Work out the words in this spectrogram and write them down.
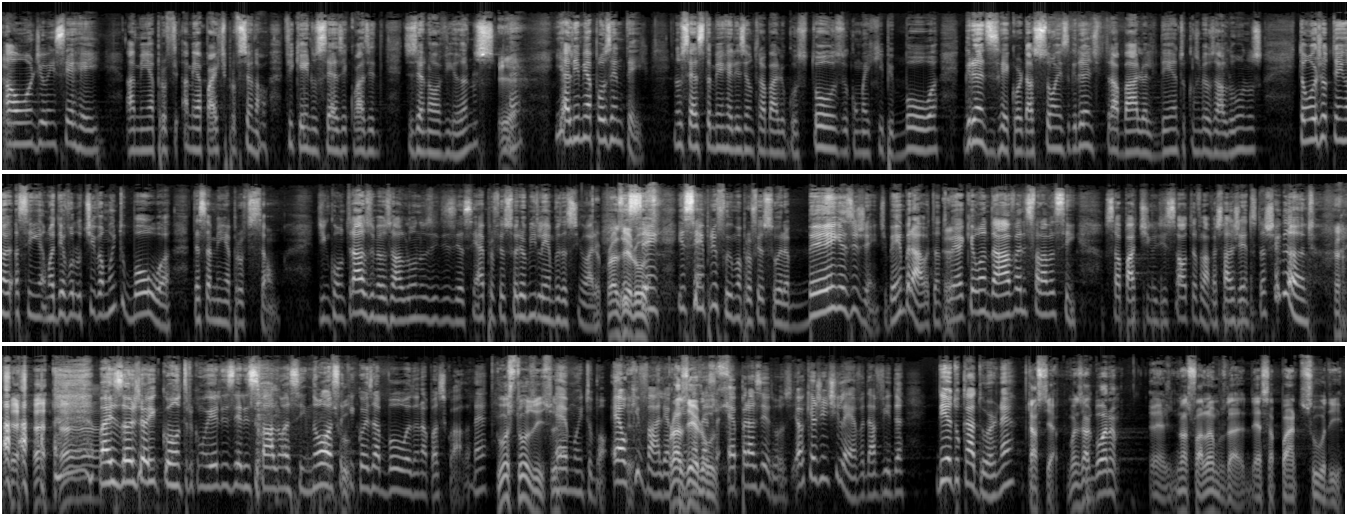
aonde eu encerrei a minha, profi- a minha parte profissional. Fiquei no SESI quase 19 anos, É. né? E ali me aposentei. No SESI também realizei um trabalho gostoso, com uma equipe boa, grandes recordações, grande trabalho ali dentro com os meus alunos. Então, hoje eu tenho assim uma devolutiva muito boa dessa minha profissão. De encontrar os meus alunos e dizer assim, ah, professora, eu me lembro da senhora. É prazeroso. E, sem- e sempre fui uma professora bem exigente, bem brava. Tanto é, que eu andava, eles falavam assim, o sapatinho de salto, eu falava, sargento está chegando. Mas hoje eu encontro com eles e eles falam assim, nossa, Desculpa. que coisa boa, dona Pascoala, né? Gostoso isso, né? É muito bom. É o que vale a Prazeroso. pena. nessa- É prazeroso. É o que a gente leva da vida de educador, né? Tá certo. Mas agora, é, nós falamos da- dessa parte sua de,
